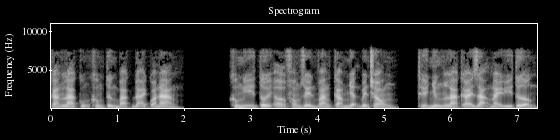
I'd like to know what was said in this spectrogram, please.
càng là cũng không từng bạc đãi quá nàng. Không nghĩ tới ở phong rền vang cảm nhận bên trong, thế nhưng là cái dạng này ý tưởng.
